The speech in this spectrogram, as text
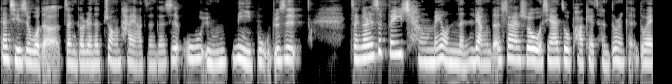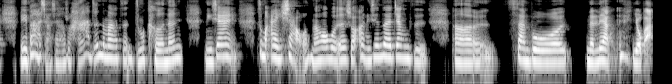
但其实我的整个人的状态啊，整个是乌云密布，就是。整个人是非常没有能量的。虽然说我现在做 podcast，很多人可能都会没办法想象，说哈，真的吗？怎怎么可能？你现在这么爱笑，然后或者是说啊，你现在这样子呃，散播能量 有吧？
